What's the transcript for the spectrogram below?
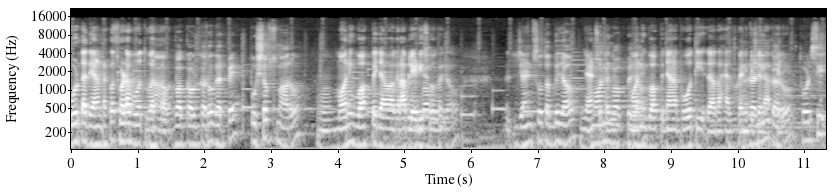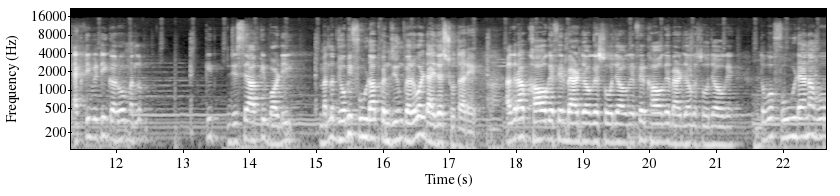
फ़ूड का ध्यान रखो थोड़ा बहुत वर्कआउट वर्कआउट करो घर पे पुशअप्स मारो। मॉर्निंग वॉक पे जाओ अगर आप लेडीज़ हो वॉक जाओ। जेंट्स हो तब भी जाओ। मॉर्निंग वॉक पे मॉर्निंग वॉक पे जाना बहुत ही ज़्यादा हेल्थ बेनिफिशियल है करो थोड़ी सी एक्टिविटी करो मतलब कि जिससे आपकी बॉडी मतलब जो भी फ़ूड आप कंज्यूम करो वो डाइजेस्ट होता रहे हाँ। अगर आप खाओगे फिर बैठ जाओगे सो जाओगे फिर खाओगे बैठ जाओगे सो जाओगे तो वो फ़ूड है ना वो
